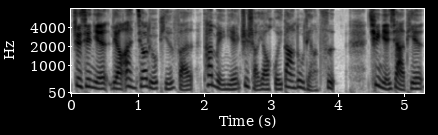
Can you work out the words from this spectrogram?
这些年两岸交流频繁，他每年至少要回大陆两次。去年夏天，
